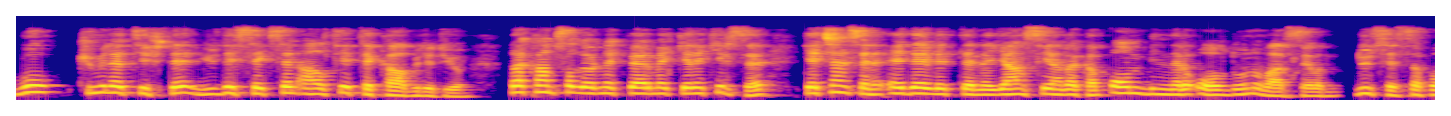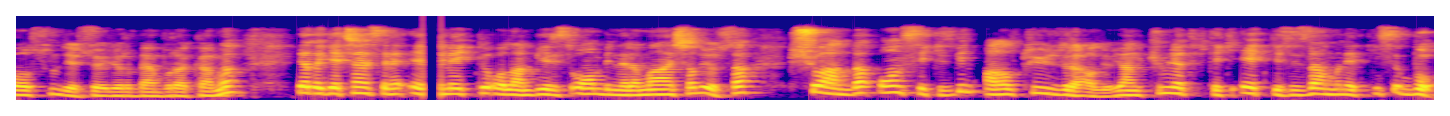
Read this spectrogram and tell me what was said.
Bu kümülatifte %86'ya tekabül ediyor. Rakamsal örnek vermek gerekirse geçen sene E-Devletlerine yansıyan rakam 10 bin lira olduğunu varsayalım. Düz hesap olsun diye söylüyorum ben bu rakamı. Ya da geçen sene emekli olan birisi 10 bin lira maaş alıyorsa şu anda 18.600 lira alıyor. Yani kümülatifteki etkisi, zammın etkisi bu.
